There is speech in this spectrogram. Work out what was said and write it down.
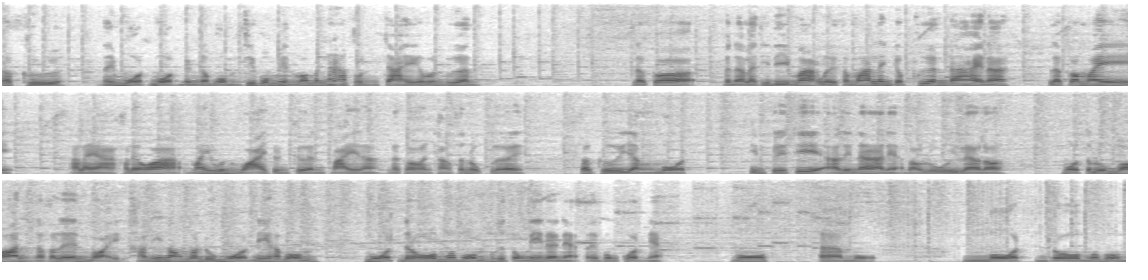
ก็คือในโหมดโหมดหนึ่งครับผมที่ผมเห็นว่ามันน่าสนใจครับเพื่อนๆแล้วก็เป็นอะไรที่ดีมากเลยสามารถเล่นกับเพื่อนได้นะ แล้วก็ไม่อะไรอะเขาเรียกว่าไม่วุ่นวายจนเกินไปนะแล้วก็ค่อนข้างสนุกเลย ก็คืออย่างโหมด Infinity Arena เนี่ยเรารู้อยู่แล้วเนาะ โหมดตะลุมบอลเราก็เล่นบ่อย คราวนี้ลองมาดูโหมดนี้ครับผม โหมดโดมครับผมคือตรงนี้เลยเนี่ยตอนที่ผมกดเนี่ยโหมดเอ่อโหมดโหมดโดมครับผม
